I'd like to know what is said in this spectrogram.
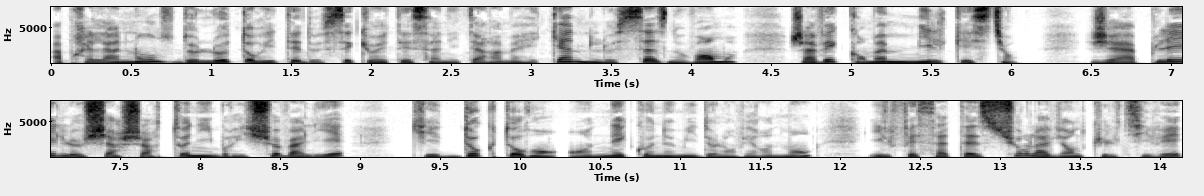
Après l'annonce de l'autorité de sécurité sanitaire américaine le 16 novembre, j'avais quand même mille questions. J'ai appelé le chercheur Tony Brie Chevalier, qui est doctorant en économie de l'environnement. Il fait sa thèse sur la viande cultivée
